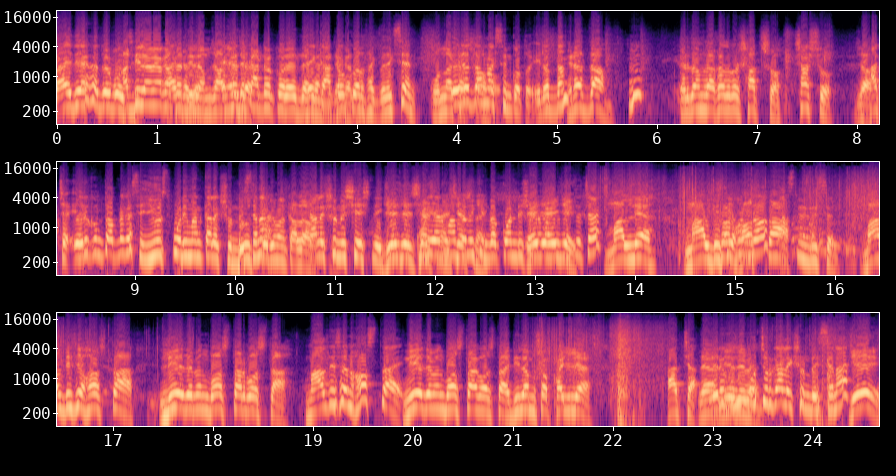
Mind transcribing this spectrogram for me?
বাইরে এক হাজার বলছে। আর দিলাম এক হাজার দিলাম, যা, এক এই যে হাজার। কাটক করে কাটক। থাকবে দেখছেন? এটার দাম রাখছেন কত? এটার দাম? এটার দাম? এর দাম রাখা যাবে সাতশো। সাতশো। যা। আচ্ছা এরকম তো আপনার কাছে ইউজ পরিমাণ কালেকশন রয়েছে না? পরিমাণ। কালেকশনের শেষ নেই যে যে শেষ নাই, শেষ কন্ডিশন দিতে চায়? মাল লে- মাল দিছে হস্তা। দিচ্ছেন। মাল দিছে হস্তা। নিয়ে যাবেন বস্তার বস্তা। মাল দিয়েছেন হস্তায়? নিয়ে যাবেন বস্তায় বস্তায় দিলাম সব ফাইলে। আচ্ছা এরকম প্রচুর কালেকশন রয়েছে না? যে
